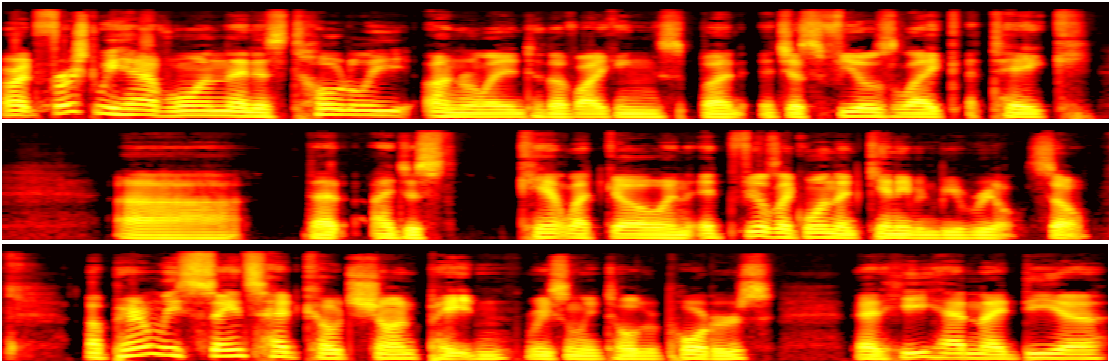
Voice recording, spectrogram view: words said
All right, first we have one that is totally unrelated to the Vikings, but it just feels like a take uh, that I just can't let go, and it feels like one that can't even be real. So, apparently, Saints head coach Sean Payton recently told reporters that he had an idea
